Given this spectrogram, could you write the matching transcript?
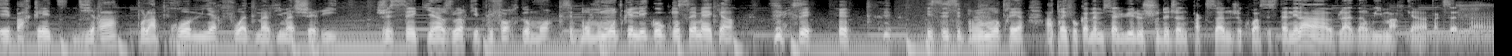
et Barkley dira, pour la première fois de ma vie, ma chérie, je sais qu'il y a un joueur qui est plus fort que moi. C'est pour vous montrer l'ego qu'on sait, mec. Hein. C'est- Et c'est pour vous montrer. hein. Après, il faut quand même saluer le show de John Paxson, je crois. C'est cette année-là, hein, Vlad, hein, où il marque hein, Paxson hein,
